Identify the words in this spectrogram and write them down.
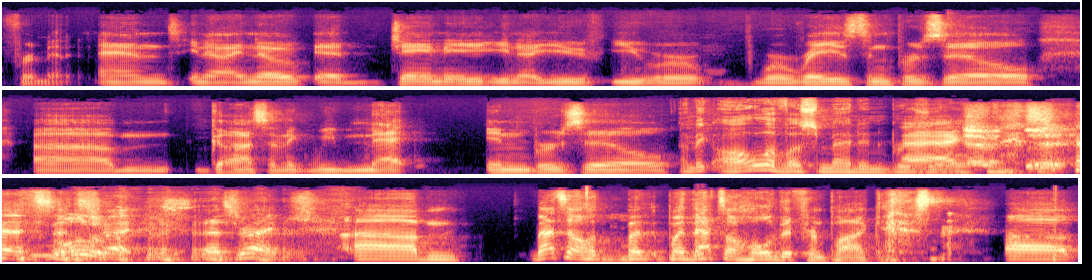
for a minute, and you know I know uh, Jamie, you know you you were were raised in Brazil. Um, Gus, I think we met in Brazil. I think all of us met in Brazil. Actually, that's, that's, right. That's right. Um, that's a but but that's a whole different podcast. Uh,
